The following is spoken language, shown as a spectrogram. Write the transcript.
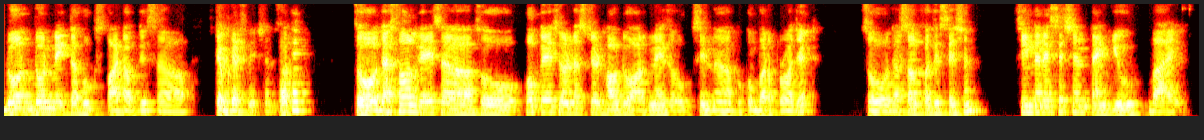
Don't don't make the hooks part of this uh, step definitions, okay? So that's all, guys. Uh, so hope guys you understood how to organize the hooks in uh, Cucumber project. So that's all for this session. See you in the next session. Thank you. Bye.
